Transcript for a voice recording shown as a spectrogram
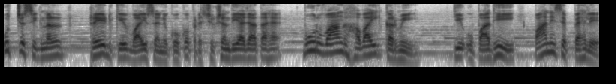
उच्च सिग्नल ट्रेड के वायु सैनिकों को प्रशिक्षण दिया जाता है। पूर्वांग हवाई कर्मी की उपाधि पाने से पहले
